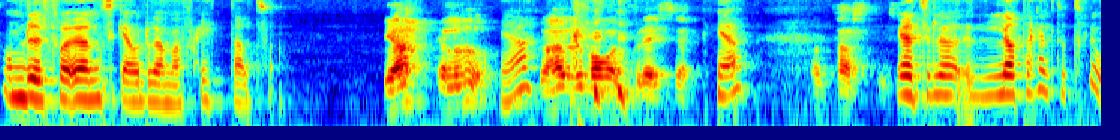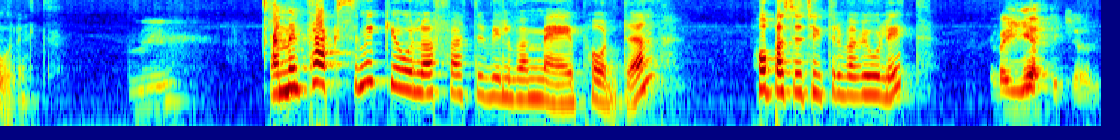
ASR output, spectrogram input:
Om du får önska och drömma fritt alltså. Ja, eller hur? Ja. Då hade det varit på det sättet. Ja, Fantastiskt. jag det låter helt otroligt. Mm. Ja, men tack så mycket Olof för att du ville vara med i podden. Hoppas du tyckte det var roligt. Det var jättekul.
